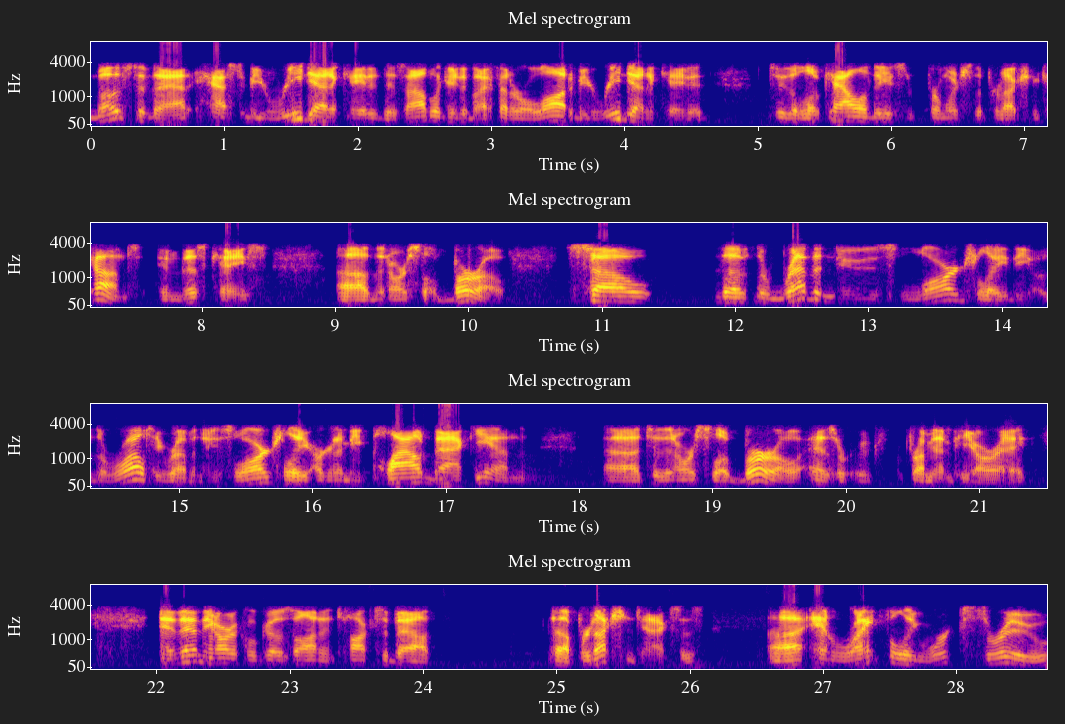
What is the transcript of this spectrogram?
most of that has to be rededicated, is obligated by federal law to be rededicated to the localities from which the production comes. In this case, uh, the North Slope Borough. So the the revenues largely, the the royalty revenues largely are going to be plowed back in uh, to the North Slope Borough as from NPRA. And then the article goes on and talks about uh, production taxes uh, and rightfully works through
